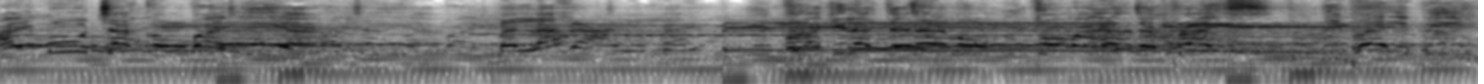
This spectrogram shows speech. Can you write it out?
Hay muchas compañías, ¿verdad? Por aquí las tenemos, Thomas Enterprise y Baby.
